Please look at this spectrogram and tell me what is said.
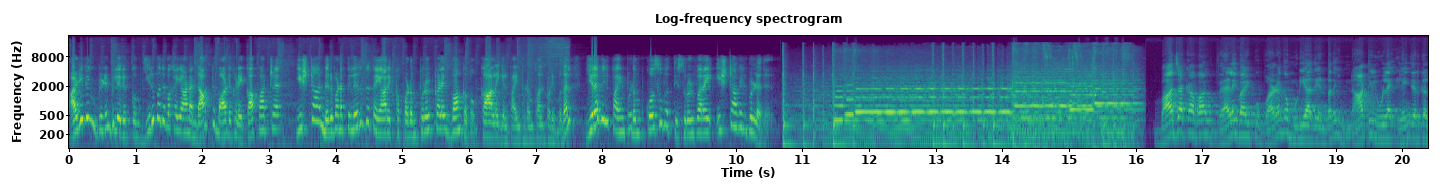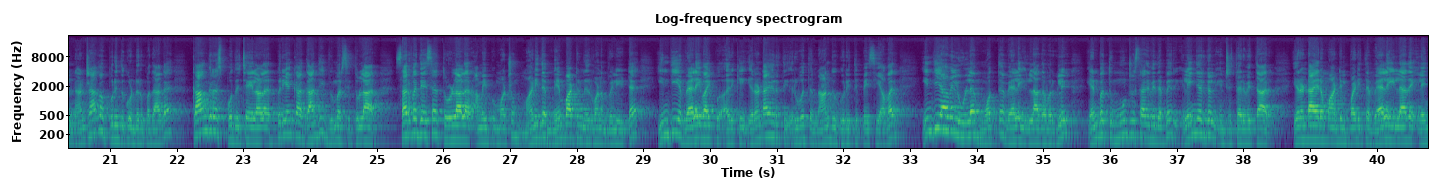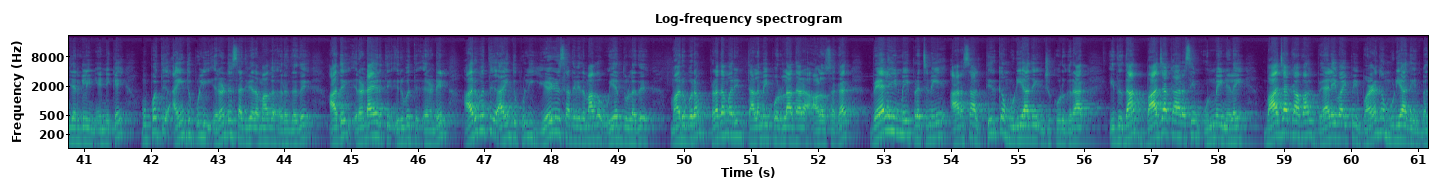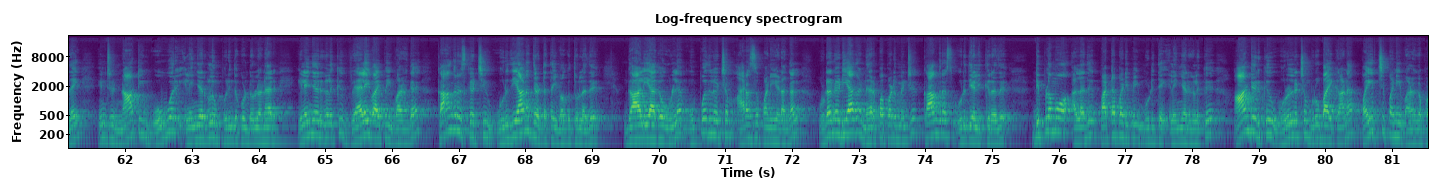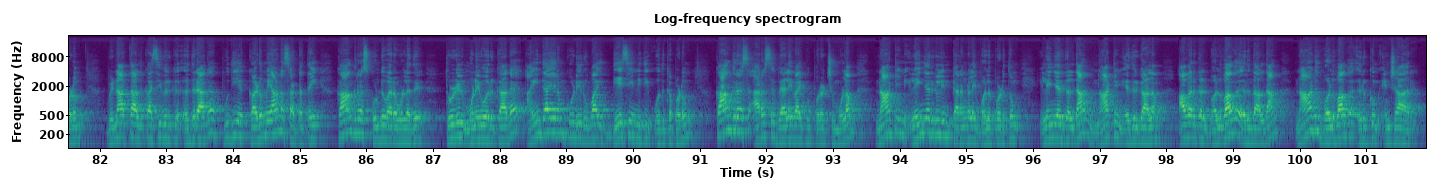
அழிவின் விளிம்பில் இருக்கும் இருபது வகையான நாட்டு மாடுகளை காப்பாற்ற இஷ்டா நிறுவனத்திலிருந்து தயாரிக்கப்படும் பொருட்களை வாங்கவும் காலையில் பயன்படும் பல்பொடி முதல் இரவில் பயன்படும் கொசுவத்தி சுருள் வரை இஷ்டாவில் உள்ளது. பாஜகவால் வேலைவாய்ப்பு வழங்க முடியாது என்பதை நாட்டில் உள்ள இளைஞர்கள் நன்றாக புரிந்து கொண்டிருப்பதாக காங்கிரஸ் பொதுச் செயலாளர் பிரியங்கா காந்தி விமர்சித்துள்ளார். சர்வதேச தொழிலாளர் அமைப்பு மற்றும் மனித மேம்பாட்டு நிறுவனம் வெளியிட்ட இந்திய வேலைவாய்ப்பு அறிக்கை இரண்டாயிரத்தி இருபத்தி நான்கு குறித்து பேசிய அவர் இந்தியாவில் உள்ள மொத்த வேலை இல்லாதவர்களில் எண்பத்து மூன்று சதவீத பேர் இளைஞர்கள் என்று தெரிவித்தார். இரண்டாயிரம் ஆண்டில் படித்த வேலை இல்லாத இளைஞர்களின் எண்ணிக்கை முப்பத்து ஐந்து புள்ளி இரண்டு சதவீதமாக இருந்தது. அது இரண்டாயிரத்து இருபத்தி இரண்டில் அறுபத்து ஐந்து புள்ளி ஏழு சதவீதமாக உயர்ந்துள்ளது. மறுபுறம் பிரதமரின் தலைமை பொருளாதார ஆலோசகர் வேலையின்மை பிரச்சனையை அரசால் தீர்க்க முடியாது என்று கூறுகிறார். இதுதான் பாஜக அரசின் உண்மை நிலை. பாஜகவால் வேலைவாய்ப்பை வழங்க முடியாது என்பதை இன்று நாட்டின் ஒவ்வொரு இளைஞர்களும் புரிந்து கொண்டுள்ளனர். இளைஞர்களுக்கு வேலைவாய்ப்பை வழங்க காங்கிரஸ் கட்சி உறுதியான திட்டத்தை வகுத்துள்ளது. காலியாக உள்ள முப்பது லட்சம் அரசு பணியிடங்கள் உடனடியாக நிரப்பப்படும் என்று காங்கிரஸ் உறுதியளிக்கிறது. டிப்ளமோ அல்லது பட்டப்படிப்பை முடித்த இளைஞர்களுக்கு ஆண்டிற்கு ஒரு லட்சம் ரூபாய்க்கான பயிற்சி பணி வழங்கப்படும். வினாத்தாள் கசிவிற்கு எதிராக புதிய கடுமையான சட்டத்தை காங்கிரஸ் கொண்டு வர உள்ளது தொழில் முனைவோருக்காக ஐந்தாயிரம் கோடி ரூபாய் தேசிய நிதி ஒதுக்கப்படும். காங்கிரஸ் அரசு வேலைவாய்ப்பு புரட்சி மூலம் நாட்டின் இளைஞர்களின் கரங்களை வலுப்படுத்தும். இளைஞர்கள்தான் நாட்டின் எதிர்காலம். அவர்கள் வலுவாக இருந்தால்தான் நாடு வலுவாக இருக்கும் என்றார்.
